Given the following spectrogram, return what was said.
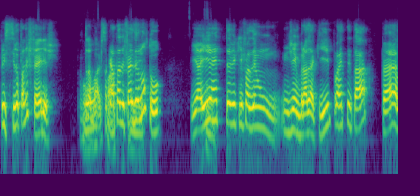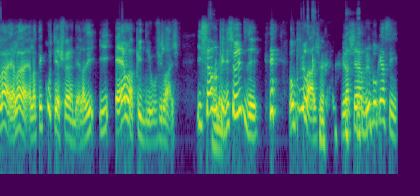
Priscila tá de férias no Opa, trabalho. Só que ela tá de férias e eu não tô. E aí a gente teve que fazer um engembrado aqui pra gente tentar. Pra ela, ela, ela tem que curtir as férias dela. E, e ela pediu o Village. E se ela não pedisse, eu ia dizer: vamos pro Village. Village abriu porque assim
